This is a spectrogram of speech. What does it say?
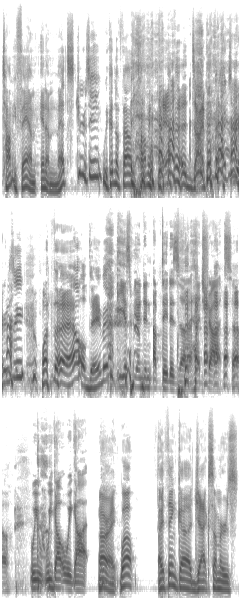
Tommy Pham in a Mets jersey? We couldn't have found Tommy Pham in a Diamondbacks jersey? What the hell, David? ESPN didn't update his uh, headshot, so we we got what we got. All right. Well, I think uh, Jack Summers'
